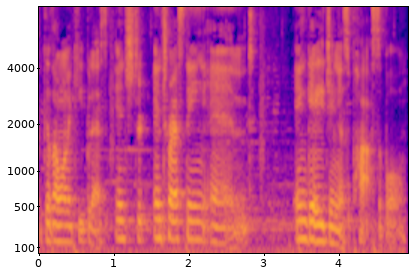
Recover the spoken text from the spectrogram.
Because I want to keep it as interesting and engaging as possible.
